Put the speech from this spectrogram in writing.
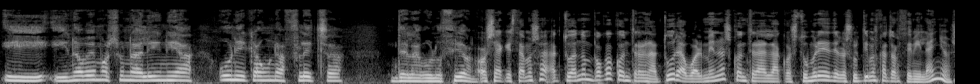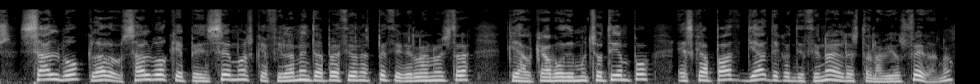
y, y no vemos una línea única, una flecha de la evolución. O sea que estamos actuando un poco contra natura, o al menos contra la costumbre de los últimos 14.000 años. Salvo, claro, salvo que pensemos que finalmente aparece una especie que es la nuestra, que al cabo de mucho tiempo es capaz ya de condicionar el resto de la biosfera, ¿no?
